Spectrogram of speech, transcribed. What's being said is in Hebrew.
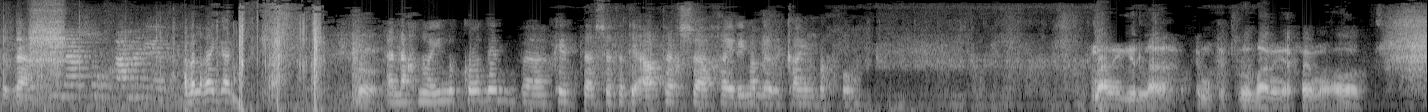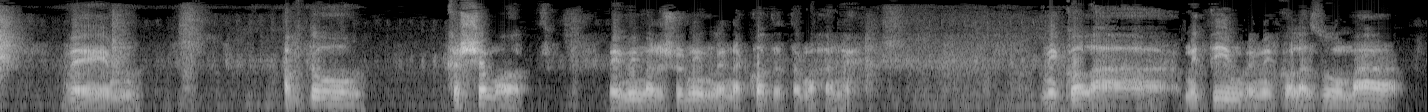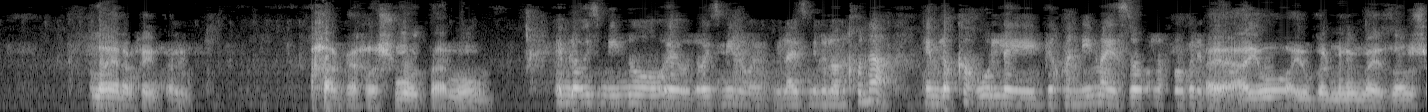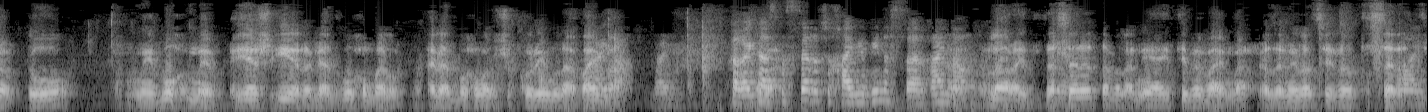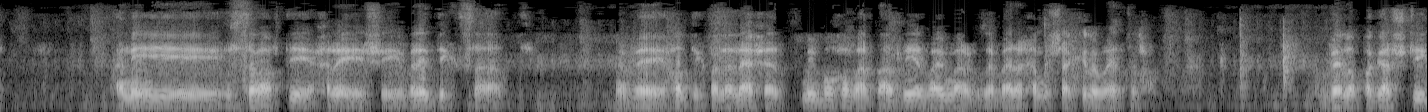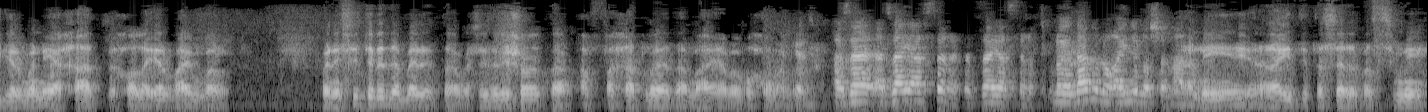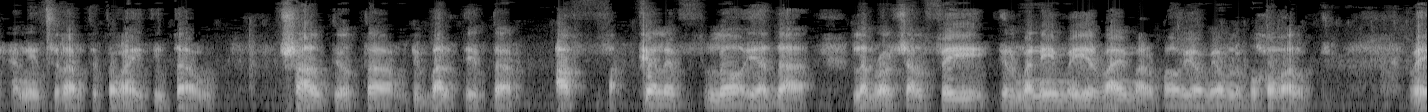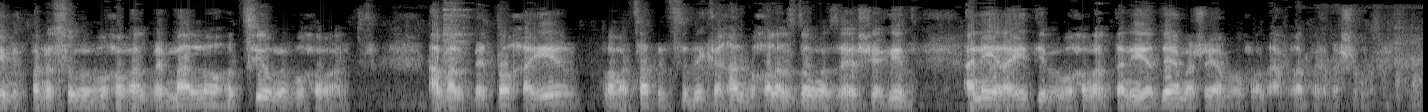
תודה. אבל רגע, אנחנו היינו קודם בקטע שאתה תיארת איך שהחיילים האמריקאים בחרו. מה אני אגיד לך, הם טיפלו בנו יפה מאוד, והם עבדו קשה מאוד בימים הראשונים לנקות את המחנה מכל המתים ומכל הזוהמה, לא היה להם חיים קלים. אחר כך רשמו אותנו, הם לא הזמינו, אה, לא הזמינו, אה, מילה הזמינו לא נכונה, הם לא קראו לגרמנים מהאזור לבוא אה, ולבוא. היו, היו גרמנים מהאזור שעבדו, מבוכ... מ- יש עיר ליד בוכנבל, ליד בוכנבל שקוראים לה. ויימר. אתה ראית אז את הסרט שחיים יבין עשה על ויימר. לא ראיתי את הסרט, אבל אני הייתי בוויימר, אז אני לא צריך לראות את הסרט. אני הסתובבתי אחרי שהבריתי קצת, ויכולתי כבר ללכת מבוכנוולד עד לעיר ויימר, זה בערך חמישה קילומטר. ולא פגשתי גרמני אחד בכל העיר ויימר, וניסיתי לדבר איתם, ניסיתי לשאול אותם, אף אחד לא ידע מה היה בבוכנוולד. כן, אז זה אז זה היה הסרט, אז זה היה הסרט. לא ידענו, לא ראינו, לא שמענו. אני ראיתי את הסרט בעצמי, אני צילמתי אותם, הייתי איתם, שאלתי אותם, דיברתי איתם, אף כלב לא ידע, למרות שאלפי גרמנים מעיר ויימר באו יום יום לבוכנוולד, והם התפרנסו בבוכנוולד, ומה לא הוציאו מבוכנוולד. אבל בתוך העיר לא מצאתי צדיק אחד בכל הסדום הזה שיגיד אני ראיתי בבוכנוולד, אני יודע מה שהיה בבוכנוולד, אף אחד לא ידע שום דבר.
